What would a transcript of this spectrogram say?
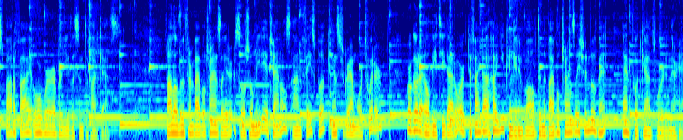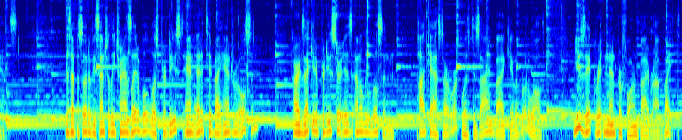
Spotify, or wherever you listen to podcasts. Follow Lutheran Bible Translator social media channels on Facebook, Instagram, or Twitter, or go to lbt.org to find out how you can get involved in the Bible translation movement and put God's Word in their hands. This episode of Essentially Translatable was produced and edited by Andrew Olson. Our executive producer is Emily Wilson. Podcast artwork was designed by Caleb Rodewald. Music written and performed by Rob Veit.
